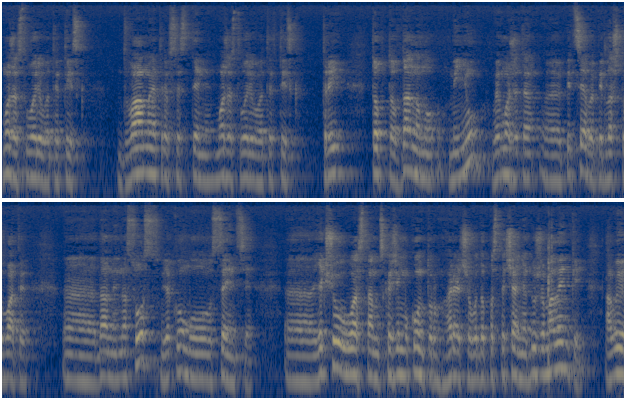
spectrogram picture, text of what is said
може створювати тиск 2 метри в системі, може створювати тиск 3. Тобто в даному меню ви можете е, під себе підлаштувати е, даний насос, в якому сенсі. Е, Якщо у вас там, скажімо, контур гарячого водопостачання дуже маленький, а ви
